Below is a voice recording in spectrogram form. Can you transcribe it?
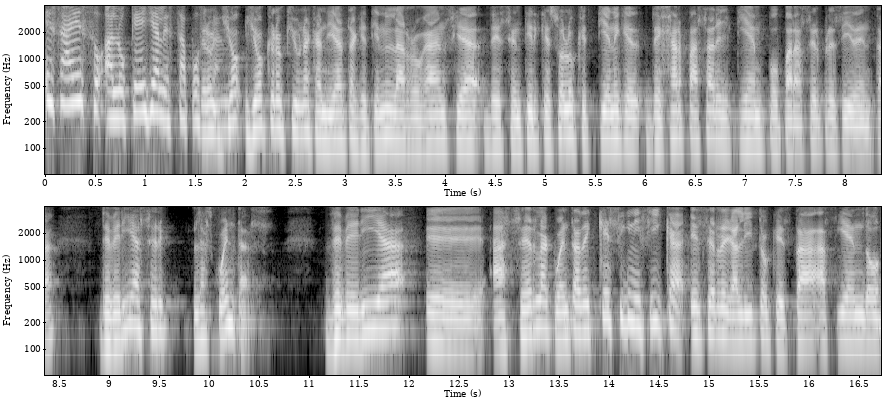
es a eso a lo que ella le está apostando. Pero yo, yo creo que una candidata que tiene la arrogancia de sentir que solo que tiene que dejar pasar el tiempo para ser presidenta, debería hacer las cuentas debería eh, hacer la cuenta de qué significa ese regalito que está haciendo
